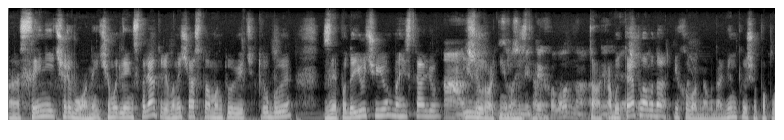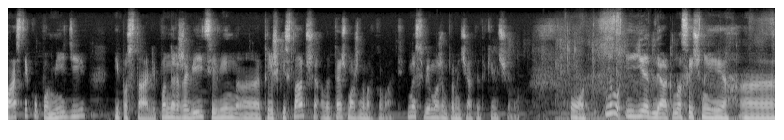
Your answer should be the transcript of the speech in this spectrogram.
Е, Синій, червоний. Чому для інсталяторів? Вони часто монтують труби з подаючою магістралю А, і зворотньою де холодна, Так, або тепла вода і холодна вода. Він пише по пластику, по міді і по сталі. По нержавійці він е, трішки слабше, але теж можна маркувати. Ми собі можемо помічати таким чином. От. Ну і є для класичної е,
